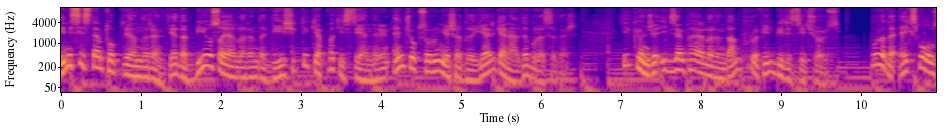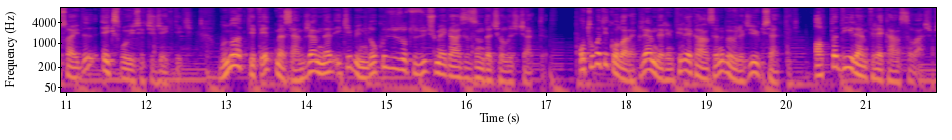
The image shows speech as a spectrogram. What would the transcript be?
Yeni sistem toplayanların ya da BIOS ayarlarında değişiklik yapmak isteyenlerin en çok sorun yaşadığı yer genelde burasıdır. İlk önce XMP ayarlarından profil 1'i seçiyoruz. Burada Expo olsaydı Expo'yu seçecektik. Bunu aktif etmesem RAM'ler 2933 MHz hızında çalışacaktı. Otomatik olarak RAM'lerin frekansını böylece yükselttik. Altta DRAM frekansı var.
